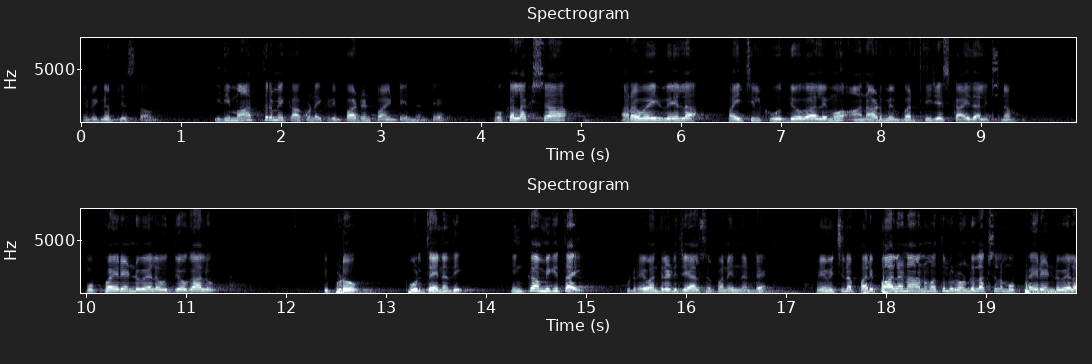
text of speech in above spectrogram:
నేను విజ్ఞప్తి చేస్తా ఉన్నాను ఇది మాత్రమే కాకుండా ఇక్కడ ఇంపార్టెంట్ పాయింట్ ఏంటంటే ఒక లక్ష అరవై వేల పైచిల్కు ఉద్యోగాలేమో ఆనాడు మేము భర్తీ చేసి కాయిదాలు ఇచ్చినాం. ముప్పై రెండు వేల ఉద్యోగాలు ఇప్పుడు పూర్తయినది. ఇంకా మిగతాయి. ఇప్పుడు రేవంత్ రెడ్డి చేయాల్సిన పని ఏంటంటే మేము ఇచ్చిన పరిపాలనా అనుమతులు రెండు లక్షల ముప్పై రెండు వేల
